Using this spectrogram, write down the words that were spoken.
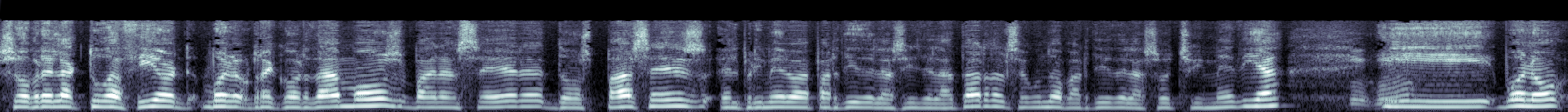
Sobre la actuación, bueno, recordamos, van a ser dos pases, el primero a partir de las 6 de la tarde, el segundo a partir de las ocho y media, y bueno,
